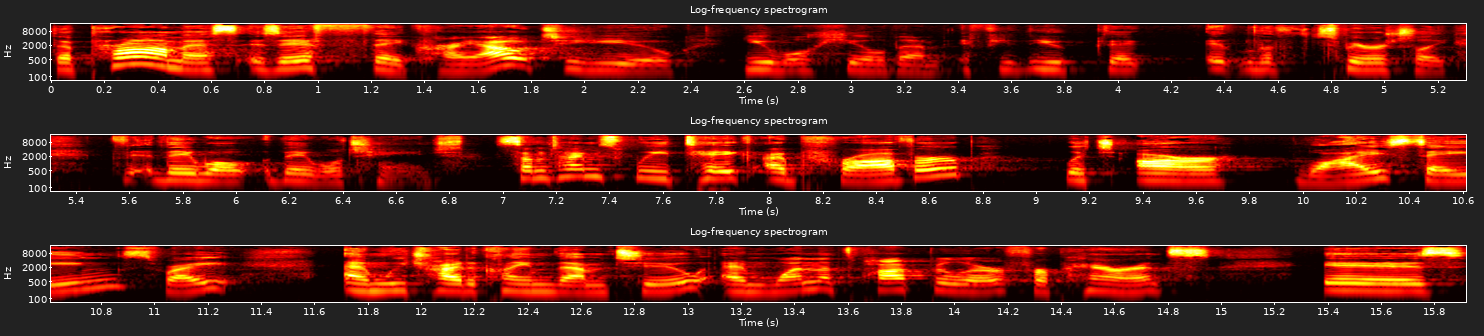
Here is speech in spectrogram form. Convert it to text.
the promise is if they cry out to you, you will heal them. If you, you they, it, spiritually, they will, they will change. Sometimes we take a proverb, which are wise sayings, right? And we try to claim them too. And one that's popular for parents is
